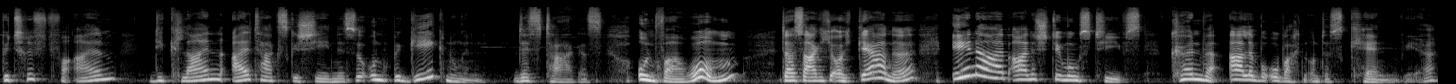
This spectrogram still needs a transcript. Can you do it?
betrifft vor allem die kleinen Alltagsgeschehnisse und Begegnungen des Tages. Und warum? Das sage ich euch gerne. Innerhalb eines Stimmungstiefs können wir alle beobachten, und das kennen wir,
